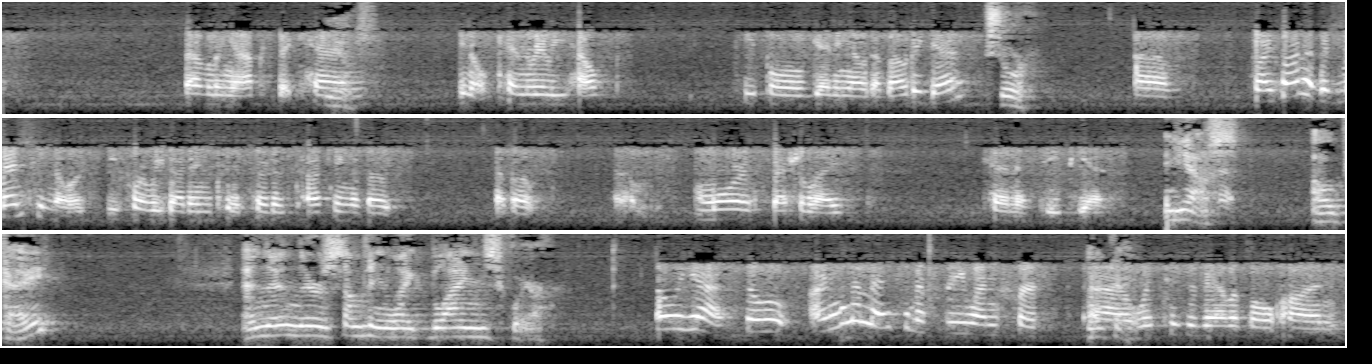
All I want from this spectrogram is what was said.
traveling apps that can, Yes. you know, can really help people getting out about again. Sure. Um, so I thought I would mention those before we got into sort of talking about about um, more specialized kind of GPS. Yes. Okay. And then there's something like Blind Square. Oh yeah, so I'm going to mention a free one first, Okay. uh, which is available on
